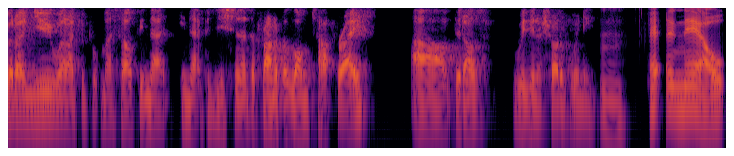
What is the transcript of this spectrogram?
but I knew when I could put myself in that in that position at the front of a long, tough race uh, that I was within a shot of winning. Mm. And now,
